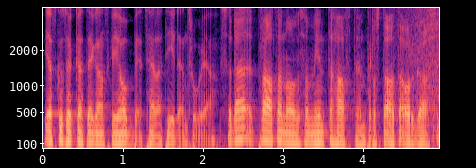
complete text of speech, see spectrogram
jag skulle tycka att det är ganska jobbigt hela tiden tror jag. Så där pratar någon som inte haft en prostataorgasm.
